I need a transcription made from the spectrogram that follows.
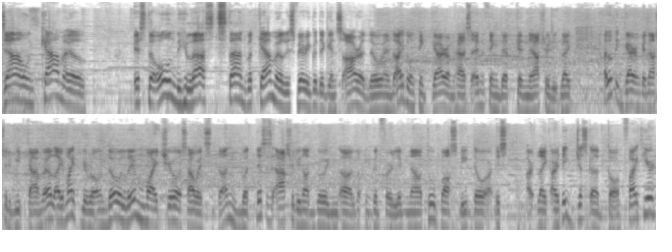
down. Kamael is the only last stand, but Kamael is very good against Ara though, and I don't think Garam has anything that can actually, like, I don't think Garam can actually beat Kamael. I might be wrong though, Lim might show us how it's done, but this is actually not going, uh, looking good for Lim now. Two boss lead though, is, are, like, are they just gonna dogfight here?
